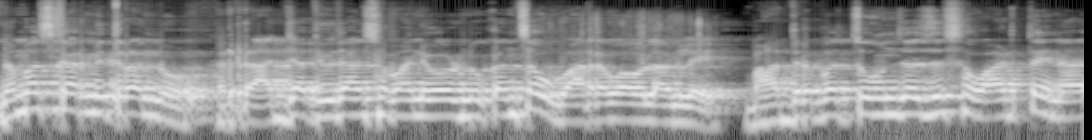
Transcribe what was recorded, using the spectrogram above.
नमस्कार मित्रांनो. राज्यात विधानसभा निवडणुकांचं वारं वाहू लागलंय. भाद्रपदचं उंज जसं वाढतंय ना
